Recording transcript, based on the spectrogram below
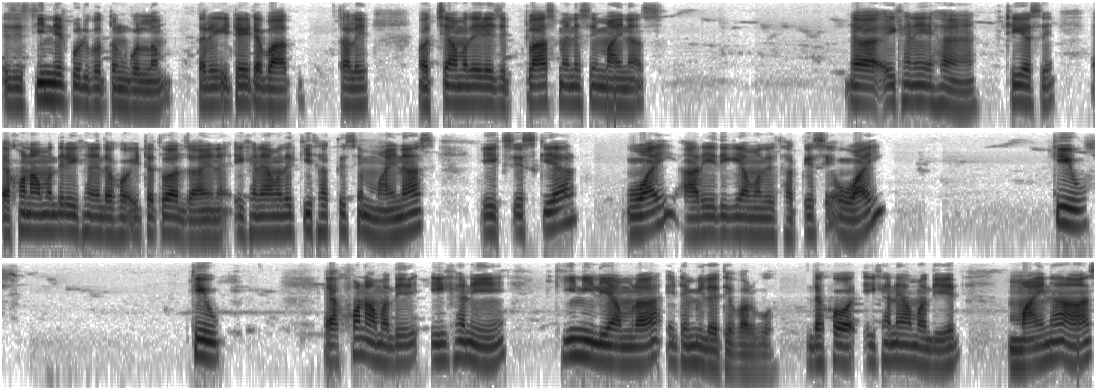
এই যে চিহ্নের পরিবর্তন করলাম। তাহলে এটা এটা বাদ। তাহলে হচ্ছে আমাদের এই যে প্লাস মাইনাসে মাইনাস এখানে হ্যাঁ ঠিক আছে? এখন আমাদের এখানে দেখো, এটা তো আর যায় না। এখানে আমাদের কি থাকতেছে? মাইনাস এক্স স্কোয়ার ওয়াই, আর এদিকে আমাদের থাকতেছে ওয়াই কিউ কিউ এখন আমাদের এইখানে কি নিলে আমরা এটা মিলাইতে পারব? দেখো, এখানে আমাদের মাইনাস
